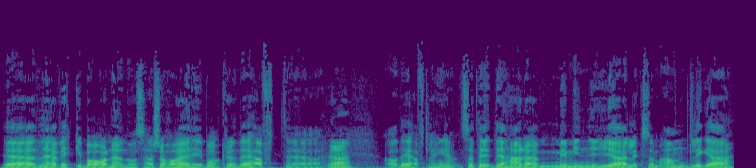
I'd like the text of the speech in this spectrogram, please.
Eh, när jag väcker barnen och så här så har jag det i bakgrunden. Det har jag haft. Eh, Ja. Ja, det har jag haft länge. Så det, det här med min nya liksom andliga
